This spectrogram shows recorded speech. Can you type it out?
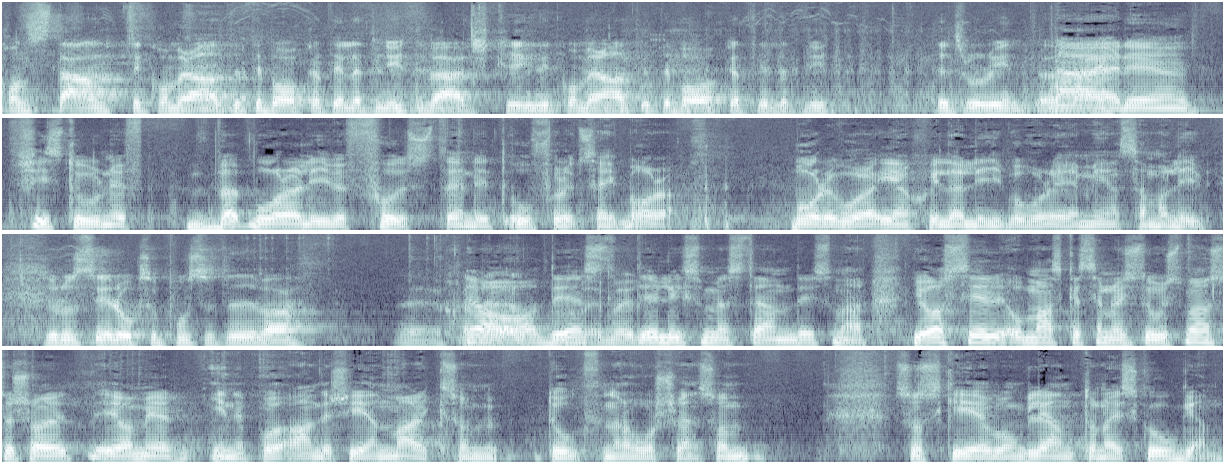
konstant, det kommer alltid tillbaka till ett nytt världskrig, det kommer alltid tillbaka till ett nytt det tror du inte? Nej, det, historien är, våra liv är fullständigt oförutsägbara. Både våra enskilda liv och våra gemensamma liv. Så då ser du också positiva ja, det är, det är liksom en ständig sån här. Jag ser, om man ska se något historiskt mönster så är jag mer inne på Anders Enmark som dog för några år sedan som, som skrev om gläntorna i skogen.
